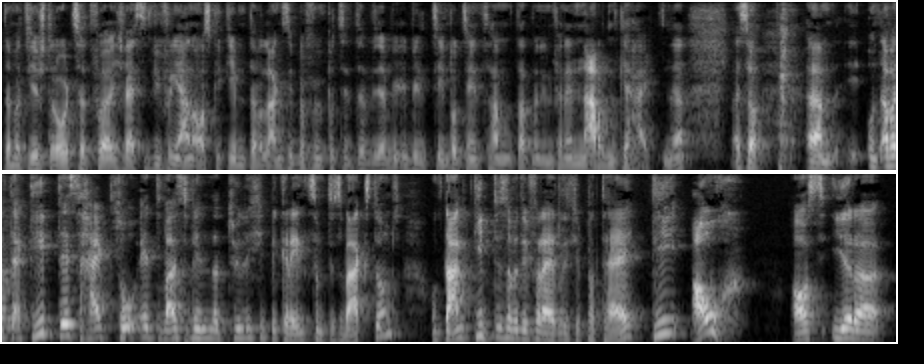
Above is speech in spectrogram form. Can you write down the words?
Der Matthias Strolz hat vor, ich weiß nicht wie vielen Jahren ausgegeben, da lagen sie bei 5 Prozent, er will 10 Prozent haben, da hat man ihn für einen Narren gehalten. Ja. Also, ähm, und aber da gibt es halt so etwas wie natürliche Begrenzung des Wachstums. Und dann gibt es aber die Freiheitliche Partei, die auch aus ihrer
